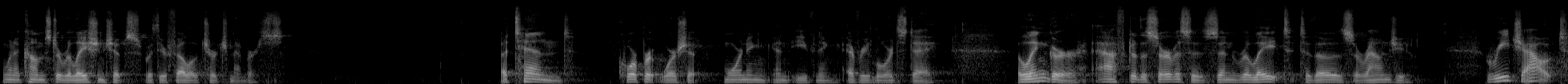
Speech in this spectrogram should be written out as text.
when it comes to relationships with your fellow church members. Attend corporate worship morning and evening every Lord's Day. Linger after the services and relate to those around you. Reach out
